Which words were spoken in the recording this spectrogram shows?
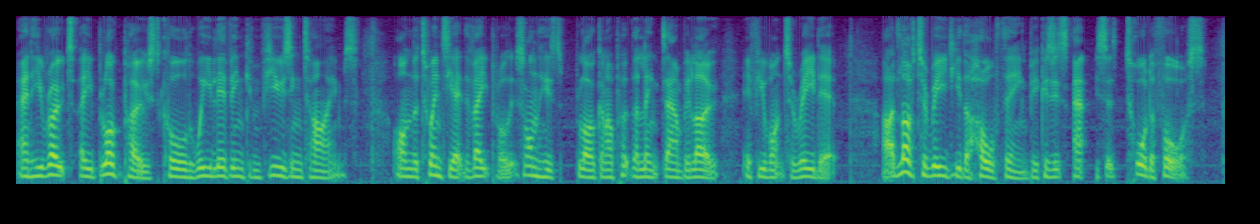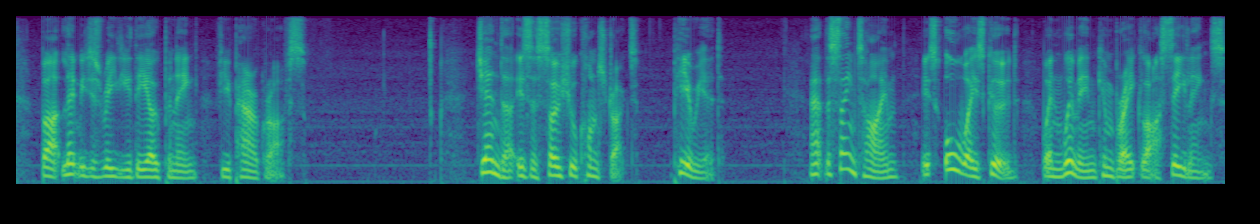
and he wrote a blog post called We Live in Confusing Times on the 28th of April. It's on his blog, and I'll put the link down below if you want to read it. I'd love to read you the whole thing because it's, at, it's a tour de force, but let me just read you the opening few paragraphs. Gender is a social construct, period. At the same time, it's always good when women can break glass ceilings.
